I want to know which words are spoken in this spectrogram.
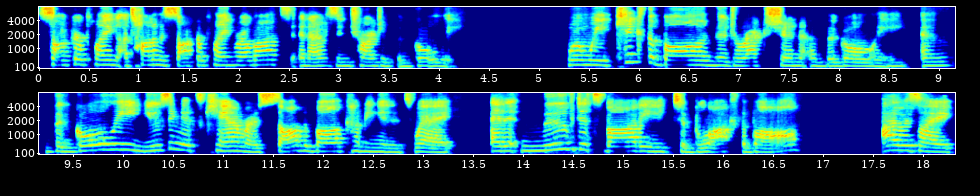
soccer playing, autonomous soccer playing robots, and I was in charge of the goalie. When we kicked the ball in the direction of the goalie, and the goalie using its cameras saw the ball coming in its way, and it moved its body to block the ball. I was like,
